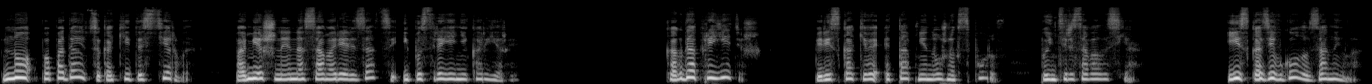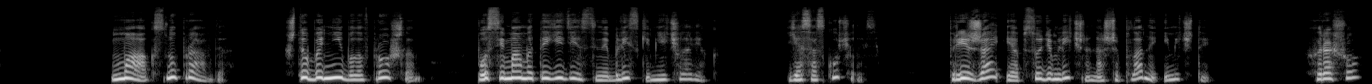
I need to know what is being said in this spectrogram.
но попадаются какие-то стервы, помешанные на самореализации и построении карьеры. Когда приедешь, перескакивая этап ненужных споров, поинтересовалась я и, исказив голос, заныла. «Макс, ну правда, что бы ни было в прошлом, после мамы ты единственный близкий мне человек. Я соскучилась. Приезжай и обсудим лично наши планы и мечты». «Хорошо»,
